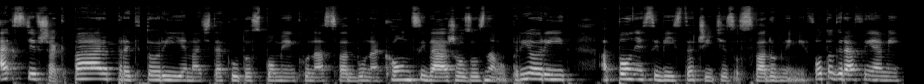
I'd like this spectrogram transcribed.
Ak ste však pár, pre ktorý je mať takúto spomienku na svadbu na konci vášho zoznamu priorít a plne si vystačíte so svadobnými fotografiami,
